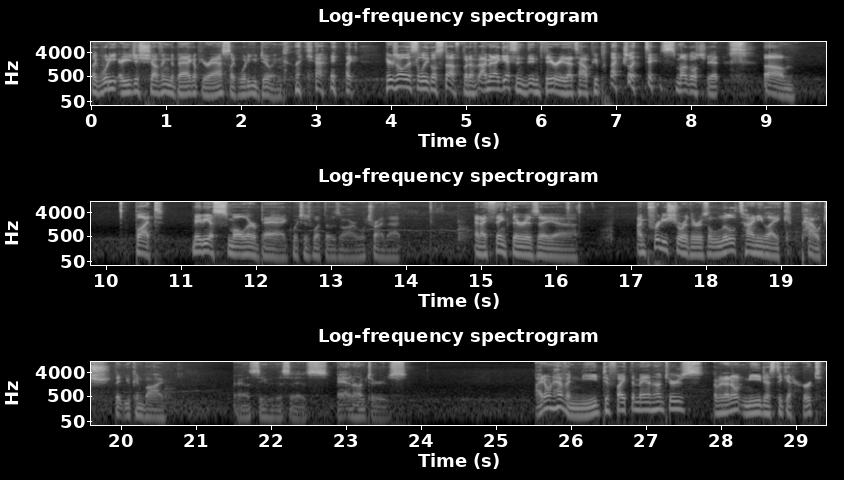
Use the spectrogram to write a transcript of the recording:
like, what are you, are you just shoving the bag up your ass? Like, what are you doing? like, like, here's all this illegal stuff, but if, I mean, I guess in, in theory, that's how people actually do smuggle shit. Um, but maybe a smaller bag, which is what those are. We'll try that. And I think there is a, uh, I'm pretty sure there is a little tiny, like, pouch that you can buy. Alright, let's see who this is. Manhunters. I don't have a need to fight the Manhunters. I mean, I don't need us to get hurt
